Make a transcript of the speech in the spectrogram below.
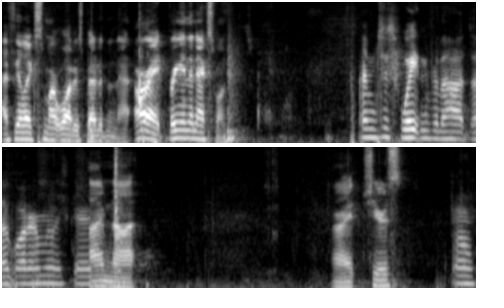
i feel like smart water's better than that all right bring in the next one I'm just waiting for the hot dog water. I'm really scared. i'm not all right cheers oh.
